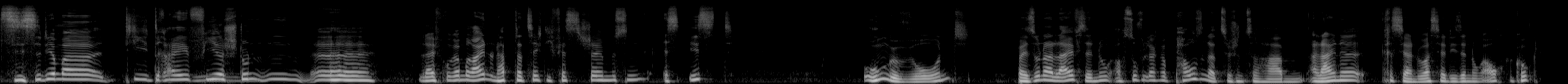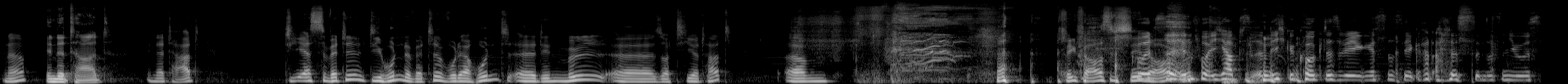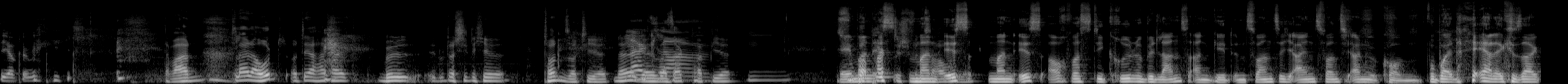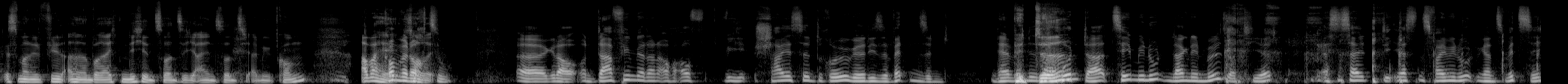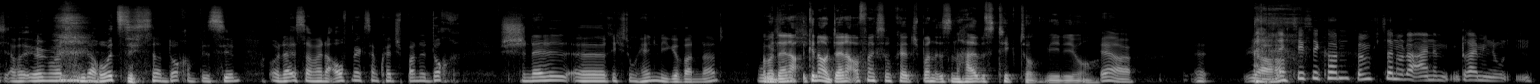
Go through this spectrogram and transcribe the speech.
Siehst du dir mal die drei, vier Stunden äh, Live-Programm rein und habe tatsächlich feststellen müssen, es ist ungewohnt, bei so einer Live-Sendung auch so viele lange Pausen dazwischen zu haben. Alleine, Christian, du hast ja die Sendung auch geguckt, ne? In der Tat. In der Tat. Die erste Wette, die Hundewette, wo der Hund äh, den Müll äh, sortiert hat. Ähm, klingt für Außenstehende auch. kurze Info, ich habe es nicht geguckt, deswegen ist das hier gerade alles sind das News hier für mich. Da war ein kleiner Hund und der hat halt Müll in unterschiedliche Tonnen sortiert, ne? Na Gelber klar. Sackpapier. Ey, super man, praktisch ist, man, ist, man ist auch, was die grüne Bilanz angeht, in 2021 angekommen. Wobei, ehrlich gesagt, ist man in vielen anderen Bereichen nicht in 2021 angekommen. Aber hey, Kommen wir sorry. noch zu. Äh, genau. Und da fiel mir dann auch auf, wie scheiße dröge diese Wetten sind. Na, wenn Bitte? dieser Hund da zehn Minuten lang den Müll sortiert, das ist halt die ersten zwei Minuten ganz witzig, aber irgendwann wiederholt sich dann doch ein bisschen. Und da ist dann meine Aufmerksamkeitsspanne doch schnell äh, Richtung Handy gewandert. Aber deine, genau, deine Aufmerksamkeitsspanne ist ein halbes TikTok-Video. Ja. Äh, ja. 60 Sekunden, 15 oder eine, drei Minuten?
